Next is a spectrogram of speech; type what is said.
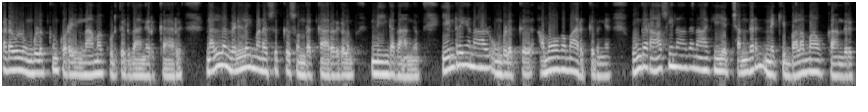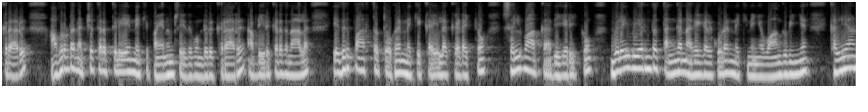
கடவுள் உங்களுக்கும் குறையில்லாமல் கொடுத்துட்டு தாங்க இருக்காரு. நல்ல வெள்ளை மனசுக்கு சொந்தக்காரர்களும் நீங்கள் தாங்க. இன்றைய நாள் உங்களுக்கு அமோகமாக இருக்குதுங்க. உங்கள் ராசிநாதன் ஆகிய சந்திரன் இன்னைக்கு பலமாக உட்கார்ந்துருக்கிறாரு. அவரோட நட்சத்திரத்திலேயே இன்னைக்கு பயணம் செய்து கொண்டிருக்கிறாரு. அப்படி இருக்கிறதுனால எதிர்பார்ப்பு எதிர்பார்த்த தொகை இன்னைக்கு கையில் கிடைக்கும். செல்வாக்கு அதிகரிக்கும். விலை உயர்ந்த தங்க நகைகள் கூட இன்னைக்கு நீங்கள் வாங்குவீங்க. கல்யாண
